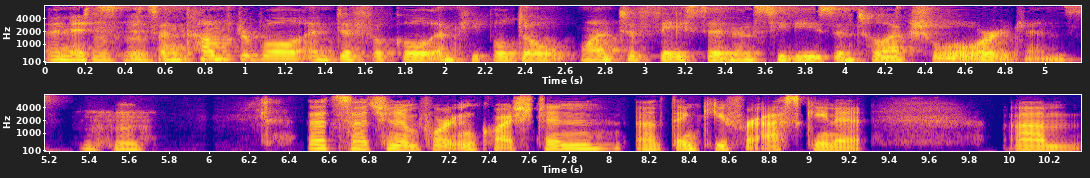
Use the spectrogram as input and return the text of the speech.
and it's mm-hmm. it's uncomfortable and difficult and people don't want to face it and see these intellectual origins mm-hmm. that's such an important question uh, thank you for asking it um,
